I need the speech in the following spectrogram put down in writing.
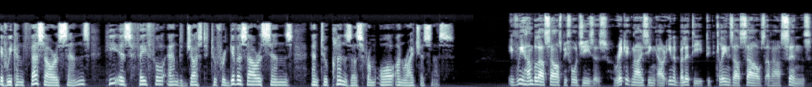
If we confess our sins, he is faithful and just to forgive us our sins and to cleanse us from all unrighteousness. If we humble ourselves before Jesus, recognizing our inability to cleanse ourselves of our sins,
